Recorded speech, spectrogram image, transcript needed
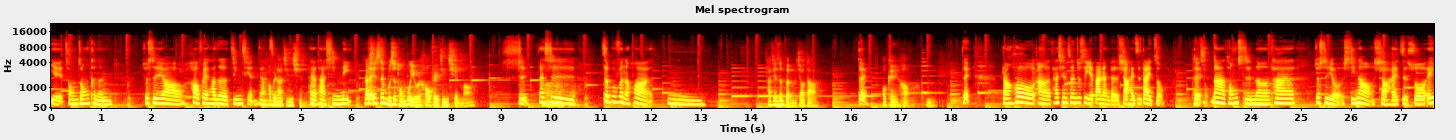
也从中可能就是要耗费他的金钱，这样子。耗费他金钱，还有他的心力。那先生不是同步也会耗费金钱吗？是，但是这部分的话，嗯，他先生本比较大。对。OK，好，嗯，对。然后，呃，他先生就是也把两个小孩子带走。对。那同时呢，他就是有洗脑小孩子说，哎，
